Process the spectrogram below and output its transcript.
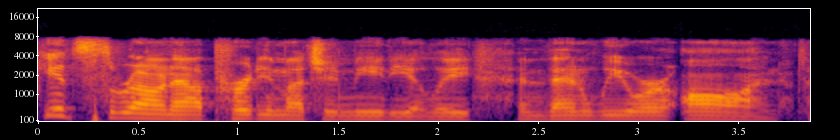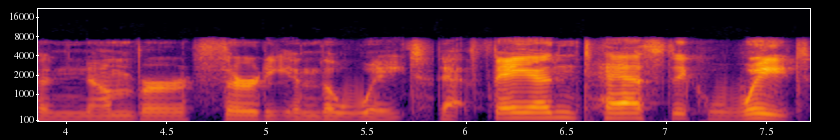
gets thrown out pretty much immediately. And then we were on to number 30 in the weight. That fantastic weight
